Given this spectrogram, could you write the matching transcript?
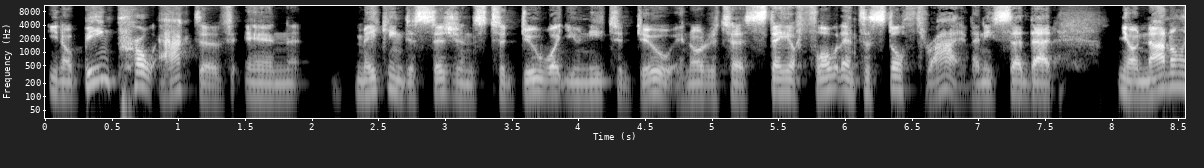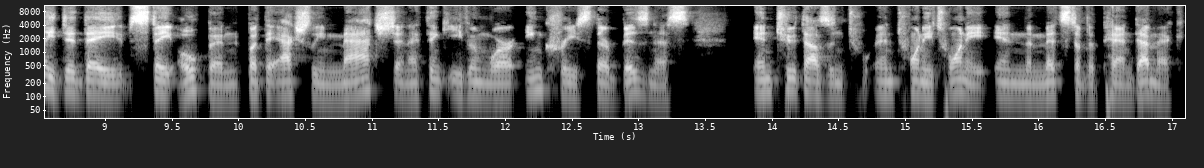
you know, being proactive in making decisions to do what you need to do in order to stay afloat and to still thrive. And he said that you know not only did they stay open but they actually matched and i think even were increased their business in 2000 in 2020 in the midst of a pandemic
